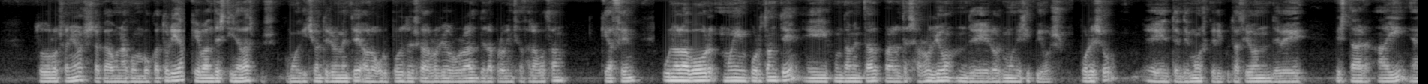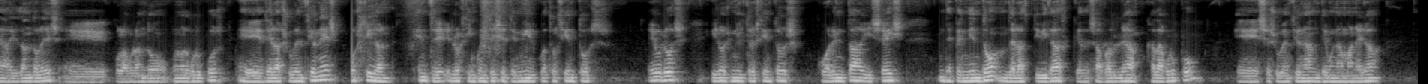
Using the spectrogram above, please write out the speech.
todos los años saca una convocatoria que van destinadas, pues, como he dicho anteriormente, a los grupos de desarrollo rural de la provincia de Zaragoza, que hacen una labor muy importante y fundamental para el desarrollo de los municipios. Por eso eh, entendemos que Diputación debe estar ahí eh, ayudándoles, eh, colaborando con los grupos de las subvenciones. Oscilan entre los 57.400 euros y los 1.300 46 dependiendo de la actividad que desarrolla cada grupo eh, se subvenciona de una manera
